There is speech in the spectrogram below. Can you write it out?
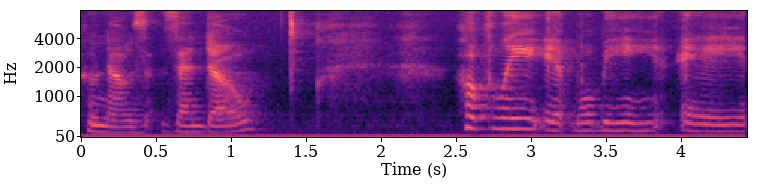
Who knows? Zendo. Hopefully it will be a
